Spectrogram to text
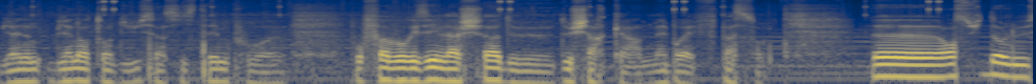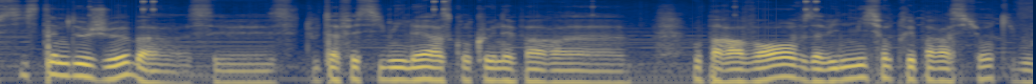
bien, entendu c'est un système pour, euh, favoriser l'achat de, de Mais bref, passons. Euh, ensuite, dans le système de jeu, ben, c'est tout à fait similaire à ce qu'on connaît par, euh, auparavant. Vous avez une mission de préparation qui vous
